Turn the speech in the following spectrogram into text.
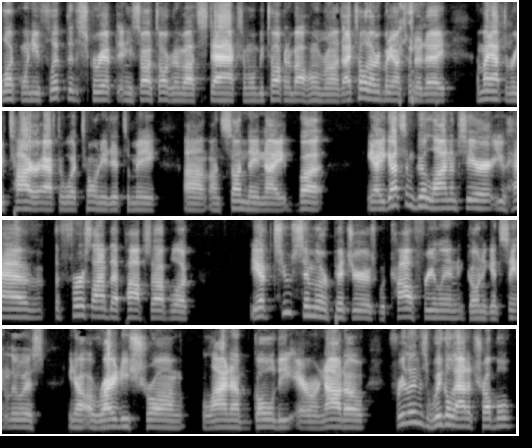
look, when you flip the script and you start talking about stacks, and we'll be talking about home runs, I told everybody on Twitter today I might have to retire after what Tony did to me um, on Sunday night. But yeah, you got some good lineups here. You have the first lineup that pops up. Look, you have two similar pitchers with Kyle Freeland going against St. Louis. You know, a righty strong lineup, Goldie, Arenado. Freeland's wiggled out of trouble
